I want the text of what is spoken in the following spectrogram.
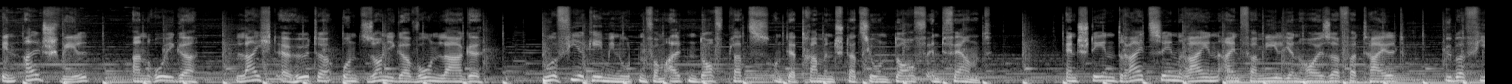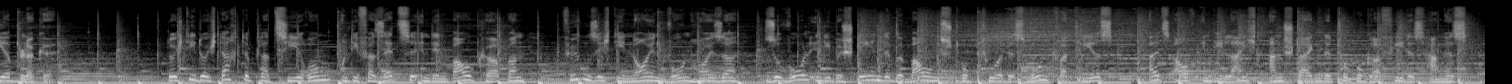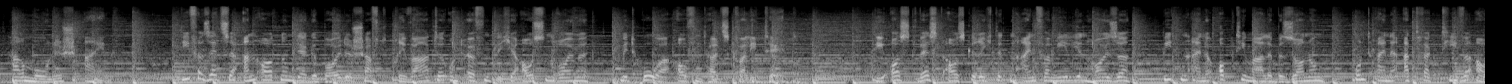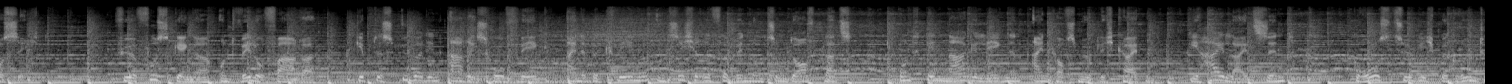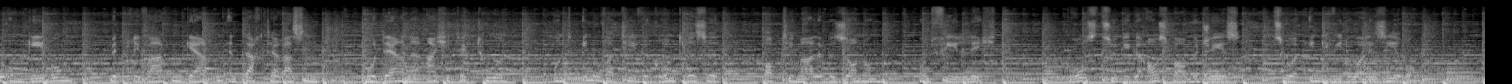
In Altschwil, an ruhiger, leicht erhöhter und sonniger Wohnlage, nur vier Gehminuten vom alten Dorfplatz und der Trammenstation Dorf entfernt, entstehen 13 Reihen Einfamilienhäuser verteilt über vier Blöcke. Durch die durchdachte Platzierung und die Versätze in den Baukörpern fügen sich die neuen Wohnhäuser sowohl in die bestehende Bebauungsstruktur des Wohnquartiers als auch in die leicht ansteigende Topographie des Hanges harmonisch ein. Die versetzte Anordnung der Gebäude schafft private und öffentliche Außenräume mit hoher Aufenthaltsqualität. Die ost-west ausgerichteten Einfamilienhäuser bieten eine optimale Besonnung und eine attraktive Aussicht. Für Fußgänger und Velofahrer gibt es über den Arishofweg eine bequeme und sichere Verbindung zum Dorfplatz und den nahegelegenen Einkaufsmöglichkeiten. Die Highlights sind großzügig begrünte Umgebung mit privaten Gärten in Dachterrassen, moderne Architektur und innovative Grundrisse, optimale Besonnung und viel Licht. Großzügige Ausbaubudgets zur Individualisierung.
